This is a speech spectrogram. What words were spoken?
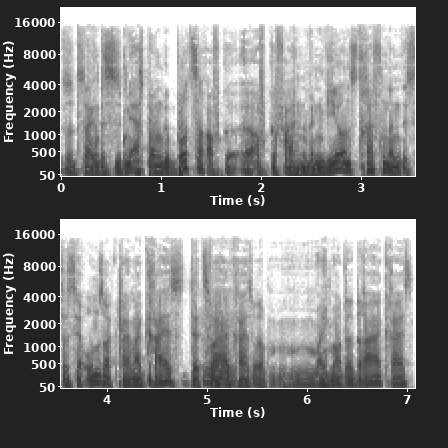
sozusagen, das ist mir erst beim Geburtstag aufge, äh, aufgefallen. Wenn wir uns treffen, dann ist das ja unser kleiner Kreis, der Zweierkreis oder manchmal auch der Dreierkreis.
